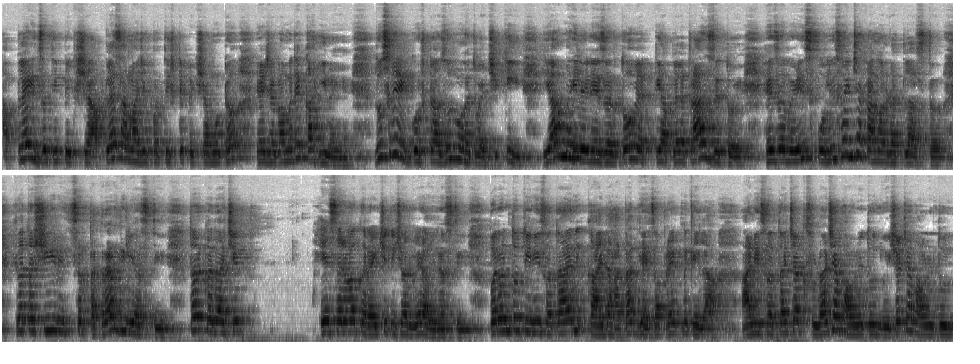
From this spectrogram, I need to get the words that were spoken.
आपल्या इज्जतीपेक्षा आपल्या सामाजिक प्रतिष्ठेपेक्षा मोठं या जगामध्ये काही नाही आहे दुसरी एक गोष्ट अजून महत्त्वाची की या महिलेने जर तो व्यक्ती आपल्याला त्रास देतोय हे जर वेळीच पोलिसांच्या कानावर घातलं असतं किंवा तशी रीतसर तक्रार दिली असती तर कदाचित हे सर्व करायची तिच्यावर वेळ आली नसती. परंतु तिने स्वतः कायदा हातात घ्यायचा प्रयत्न केला आणि स्वतःच्या सुडाच्या भावनेतून द्वेषाच्या भावनेतून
